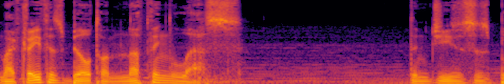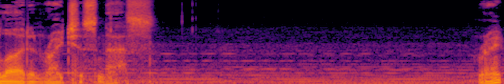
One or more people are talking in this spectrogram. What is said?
My faith is built on nothing less than Jesus' blood and righteousness. Right?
